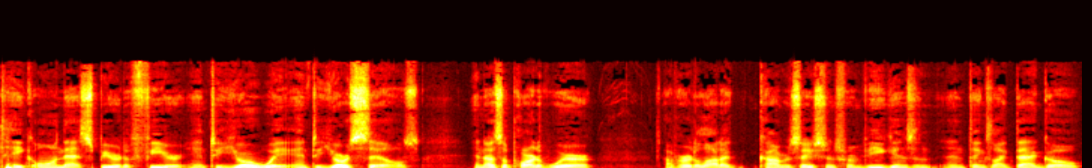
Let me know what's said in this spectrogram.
take on that spirit of fear into your way, into your cells. And that's a part of where I've heard a lot of conversations from vegans and, and things like that go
